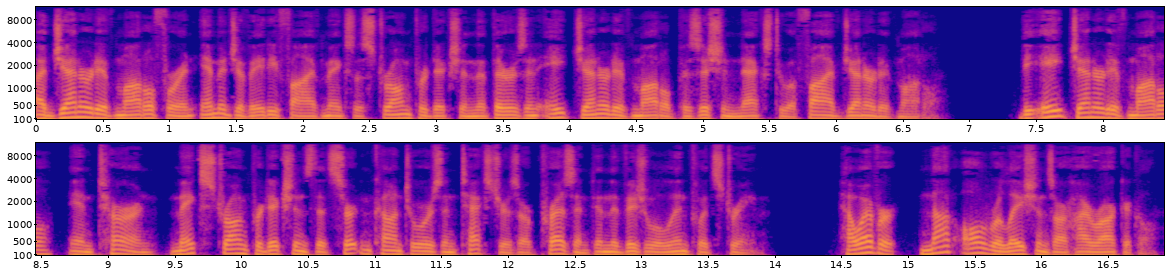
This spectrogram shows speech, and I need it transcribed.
A generative model for an image of 85 makes a strong prediction that there is an 8 generative model positioned next to a 5 generative model. The 8 generative model, in turn, makes strong predictions that certain contours and textures are present in the visual input stream. However, not all relations are hierarchical.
